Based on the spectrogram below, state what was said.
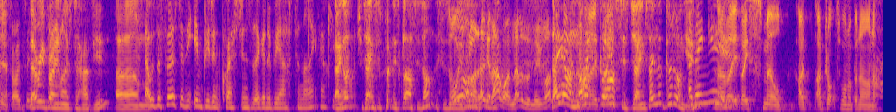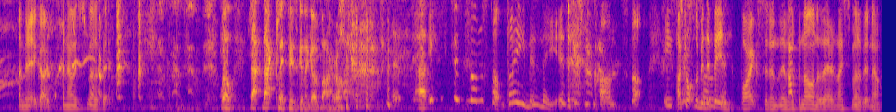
It's exciting. very, very nice to have you. Um, That was the first of the impudent questions that are going to be asked tonight. Thank you hang very on, much. James is putting his glasses on. This is always. Oh, look at that one. That was a new one. They are nice they- glasses, James. They look good on you. Are they new? No, they, they smell. I, I dropped them on a banana a minute ago, and now they smell a bit. Well, that, that clip is going to go viral. He's just non-stop gleam, isn't he? It's just you can't stop. He's I dropped them in the bin good. by accident. There was a banana there, and they smell a bit now.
